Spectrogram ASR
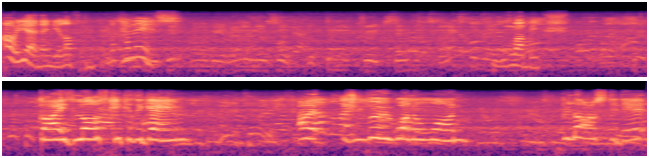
Oh yeah, then you love him. Look at this. Rubbish. Guys, last kick of the game. I drew one on one. Blasted it.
